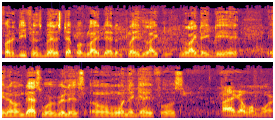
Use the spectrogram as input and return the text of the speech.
for the defense better step up like that and play like like they did. You know that's what really um, won that game for us. I got one more.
